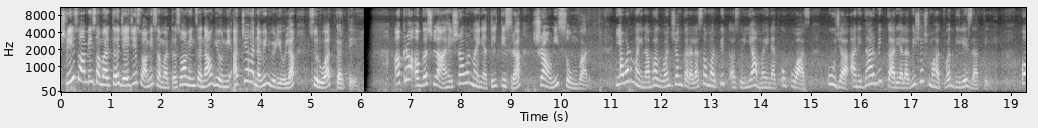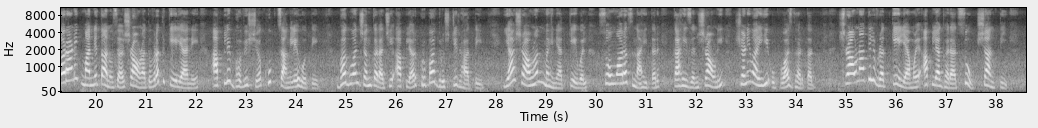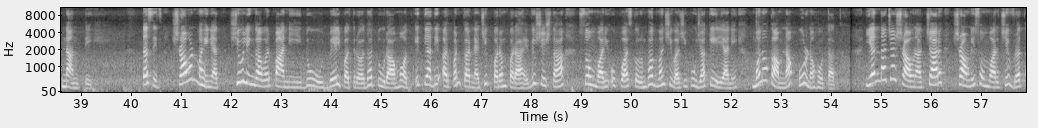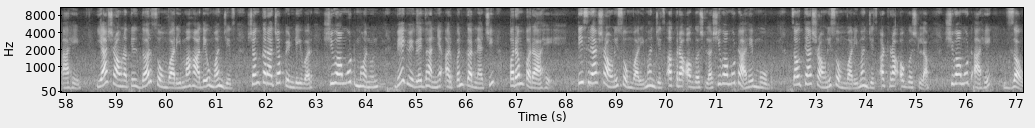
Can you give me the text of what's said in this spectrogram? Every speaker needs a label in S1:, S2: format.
S1: श्री स्वामी समर्थ जय जय स्वामी समर्थ. स्वामींचं नाव घेऊन मी आजच्या ह्या नवीन व्हिडिओला सुरुवात करते. अकरा ऑगस्टला आहे श्रावण महिन्यातील तिसरा श्रावणी सोमवार. यावण महिना भगवान शंकराला समर्पित असून या महिन्यात उपवास पूजा आणि धार्मिक कार्याला विशेष महत्त्व दिले जाते. पौराणिक मान्यतानुसार श्रावणात व्रत केल्याने आपले भविष्य खूप चांगले होते. भगवान शंकराची आपल्यावर कृपादृष्टी राहते. या श्रावण महिन्यात केवळ सोमवारच नाही तर काही जण श्रावणी शनिवारीही उपवास धरतात. श्रावणातील व्रत केल्यामुळे आपल्या घरात सुख शांती नांदते. तसेच श्रावण महिन्यात शिवलिंगावर पाणी दूध बेलपत्र धतुरा मध इत्यादी अर्पण करण्याची परंपरा आहे. विशेषतः सोमवारी उपवास करून भगवान शिवाची पूजा केल्याने मनोकामना पूर्ण होतात. यंदाच्या श्रावणात चार श्रावणी सोमवारचे व्रत आहे. या श्रावणातील दर सोमवारी महादेव म्हणजेच शंकराच्या पिंडीवर शिवामूठ म्हणून वेगवेगळे धान्य अर्पण करण्याची परंपरा आहे. तिसऱ्या श्रावणी सोमवारी म्हणजेच अकरा ऑगस्टला शिवामूठ आहे मोग. चौथ्या श्रावणी सोमवारी म्हणजेच अठरा ऑगस्टला शिवामूठ आहे जव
